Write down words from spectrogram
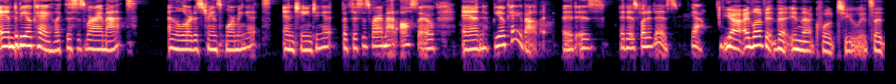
and to be okay. Like, this is where I'm at, and the Lord is transforming it and changing it, but this is where I'm at also, and be okay about it. It is, it is what it is. Yeah. Yeah, I love it that in that quote too. It's a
